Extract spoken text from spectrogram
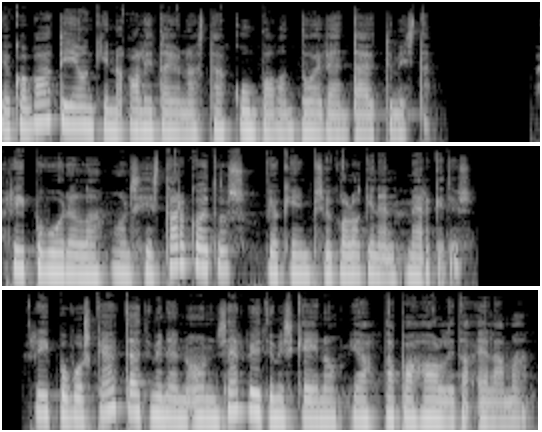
joka vaatii jonkin alitajunnasta kumpaavan toiveen täyttymistä. Riippuvuudella on siis tarkoitus, jokin psykologinen merkitys. Riippuvuuskäyttäytyminen on selviytymiskeino ja tapa hallita elämää.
